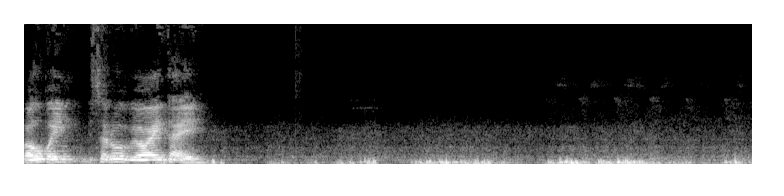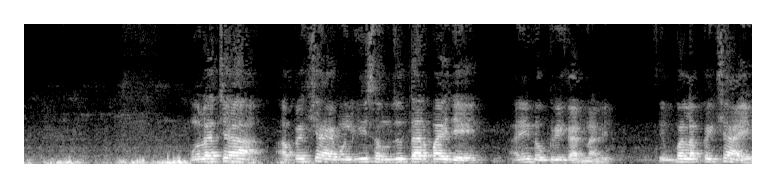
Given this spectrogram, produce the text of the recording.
भाऊ बहीण सर्व विवाहित आहे. मुलाच्या अपेक्षा आहे मुलगी समजूतदार पाहिजे आणि नोकरी करणारी. सिंपल अपेक्षा आहे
